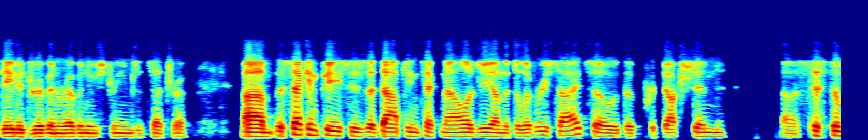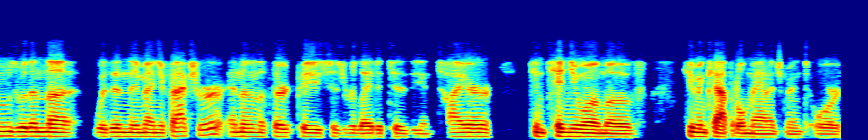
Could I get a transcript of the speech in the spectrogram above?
data-driven revenue streams, et cetera. Um, the second piece is adopting technology on the delivery side, so the production systems within the within the manufacturer, and then the third piece is related to the entire continuum of human capital management or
